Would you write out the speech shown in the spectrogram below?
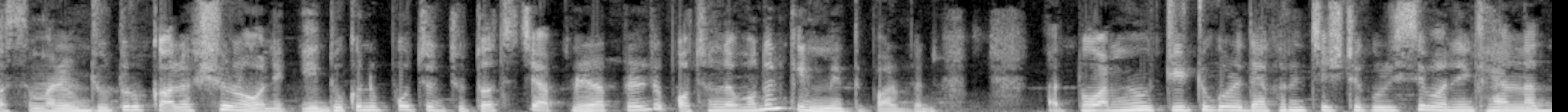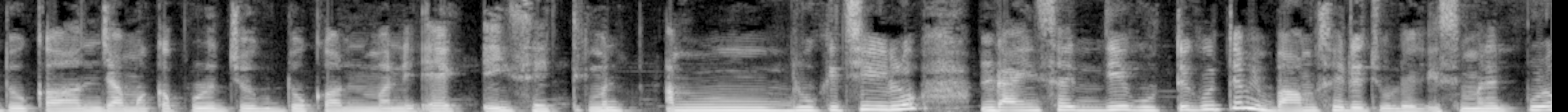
আছে। মানে জুতোর কালেকশন অনেক। এই দোকানে প্রচুর জুতো আছে যে আপনারা আপনাদের পছন্দের মতন কিনে নিতে পারবেন। তো আমি একটু একটু করে দেখানোর চেষ্টা করেছি মানে খেলনার দোকান জামা কাপড়ের দোকান মানে এক এই সাইড থেকে মানে আমি ঢুকেছিল ডাইন সাইড দিয়ে ঘুরতে ঘুরতে আমি বাম সাইডে চলে গেছি। মানে পুরো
